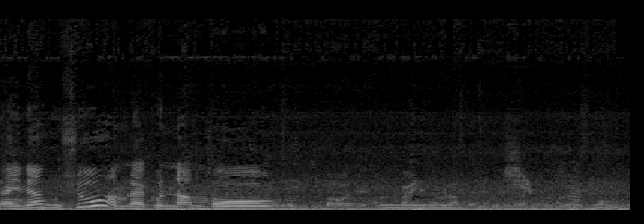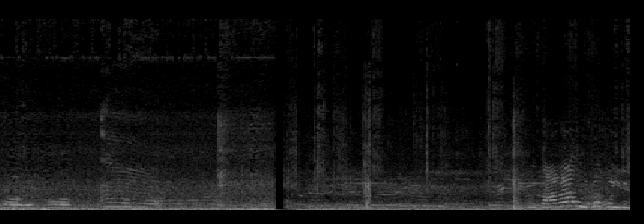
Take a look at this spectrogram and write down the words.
তাই না ঘুষু? আমরা এখন নামবো। বাবা উঠে বললি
